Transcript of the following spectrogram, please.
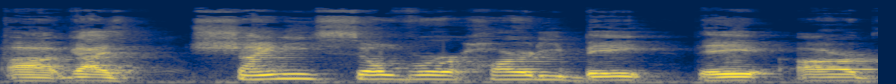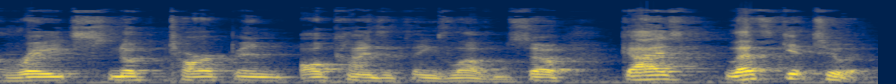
Uh, guys, shiny silver hardy bait they are great, snook, tarpon, all kinds of things. Love them. So, guys, let's get to it.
